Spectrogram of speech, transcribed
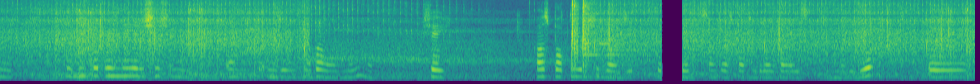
Evet. Bir kat oyununa yarışır şimdi. Onu da incelemesini değil mi? Şey. Aspatlı yarışır bence. Sanki Aspat'ın biraz daha iyi gibime geliyor. Ee,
